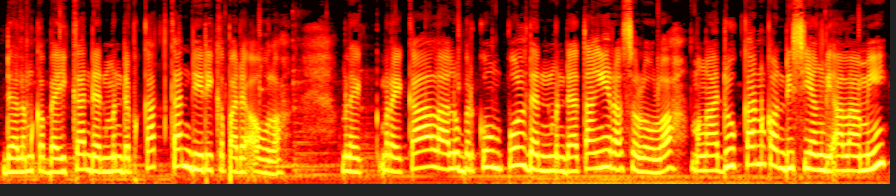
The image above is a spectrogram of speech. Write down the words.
dalam kebaikan dan mendekatkan diri kepada Allah. Mereka lalu berkumpul dan mendatangi Rasulullah, mengadukan kondisi yang dialami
